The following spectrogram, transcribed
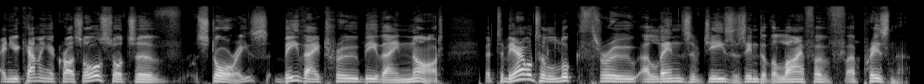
And you're coming across all sorts of stories, be they true, be they not, but to be able to look through a lens of Jesus into the life of a prisoner.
